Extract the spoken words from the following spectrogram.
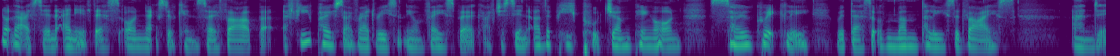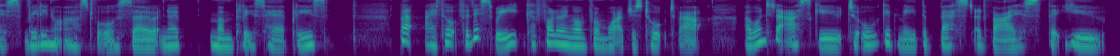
Not that I've seen any of this on Next of Kin so far, but a few posts I've read recently on Facebook, I've just seen other people jumping on so quickly with their sort of mum police advice. And it's really not asked for. So, no mum police here, please. But I thought for this week, following on from what I've just talked about, I wanted to ask you to all give me the best advice that you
